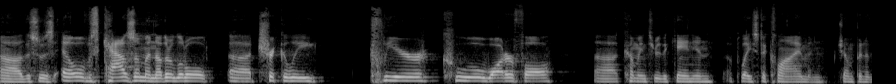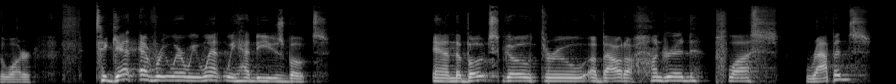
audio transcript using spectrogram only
Uh, this was Elves Chasm, another little uh, trickly, clear, cool waterfall uh, coming through the canyon, a place to climb and jump into the water. To get everywhere we went, we had to use boats. And the boats go through about a 100 plus rapids,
